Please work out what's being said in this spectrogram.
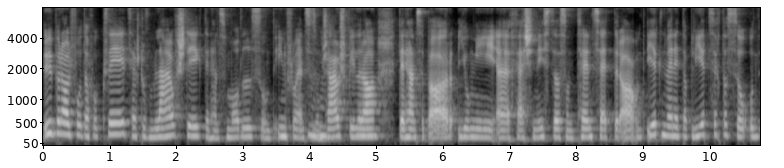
überall von davon sieht, zuerst auf dem Laufsteg, dann haben es Models und Influencers mhm. und Schauspieler mhm. an, dann haben sie ein paar junge äh, Fashionistas und Trendsetter an und irgendwann etabliert sich das so und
